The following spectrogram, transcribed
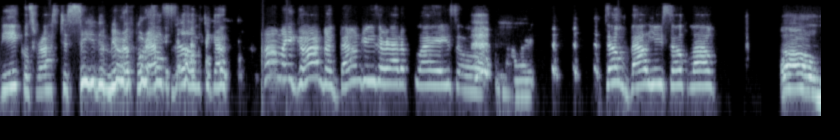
vehicles for us to see the mirror for ourselves to go oh my god my boundaries are out of place or you know self-value self-love Oh,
